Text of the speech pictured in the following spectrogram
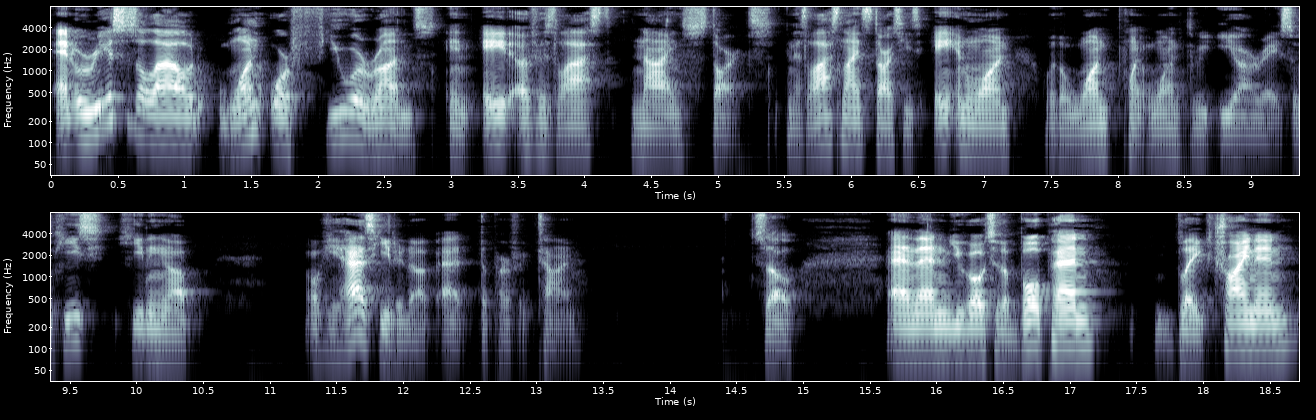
And Urias has allowed one or fewer runs in eight of his last nine starts. In his last nine starts, he's 8 and 1 with a 1.13 ERA. So he's heating up, well, he has heated up at the perfect time. So, and then you go to the bullpen. Blake Treinen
